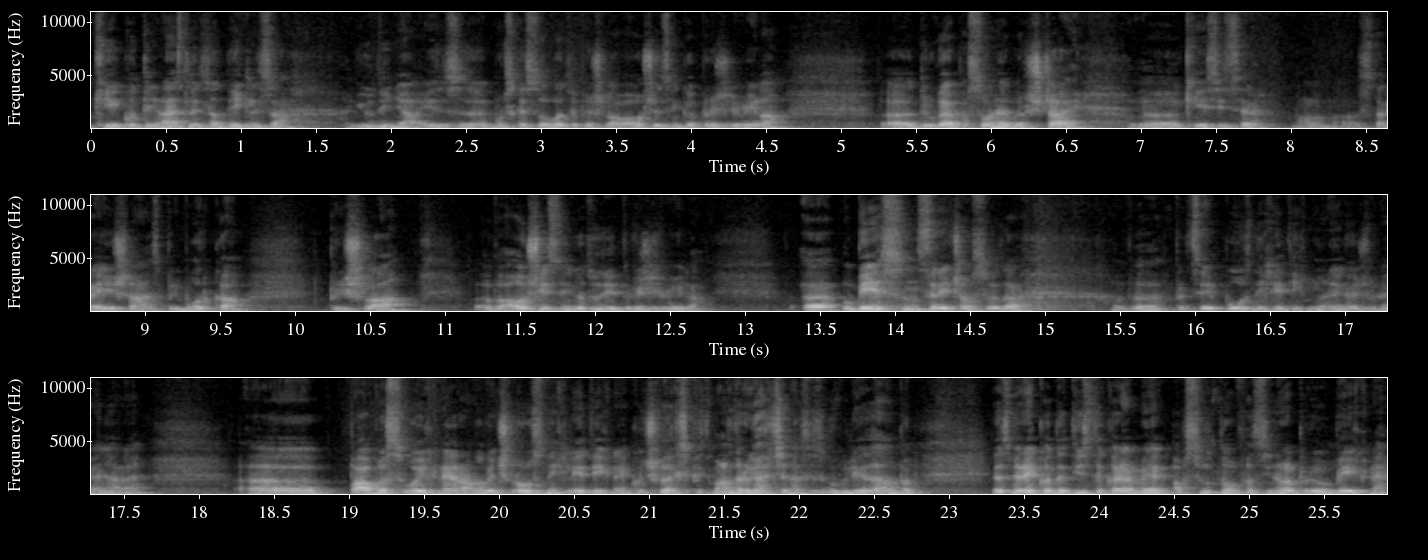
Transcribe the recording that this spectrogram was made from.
ki je kot 13-letna deklica, judinja iz Murske sobote, prišla v Avšvic in ga preživela. Uh, druga je pa Sonja Brščaj, uh, ki je sicer malo starejša, iz Primorka, prišla v Avšvic in ga tudi preživela. Uh, obe sem srečal, seveda, v precej poznih letih njunega življenja, ne? Uh, pa v svojih ne ravno več rosnih letih, ne? ko človek spet malo drugače na vse skupaj gleda. Ampak jaz bi rekel, da tiste, kar me je absolutno fasciniralo pri obeh ne?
